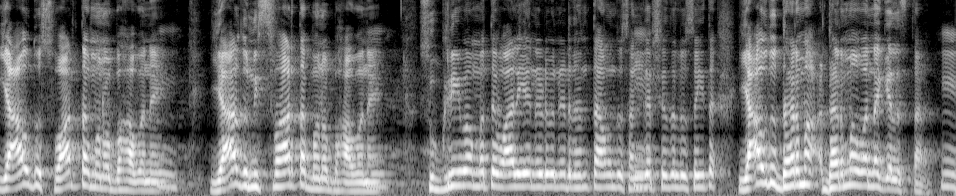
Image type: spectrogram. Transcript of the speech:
ಯಾವುದು ಸ್ವಾರ್ಥ ಮನೋಭಾವನೆ ಯಾವುದು ನಿಸ್ವಾರ್ಥ ಮನೋಭಾವನೆ ಸುಗ್ರೀವ ಮತ್ತೆ ವಾಲಿಯ ನಡುವೆ ನಡೆದಂತಹ ಒಂದು ಸಂಘರ್ಷದಲ್ಲೂ ಸಹಿತ ಯಾವುದು ಧರ್ಮ ಧರ್ಮವನ್ನ ಗೆಲ್ಲಿಸ್ತಾನೆ.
